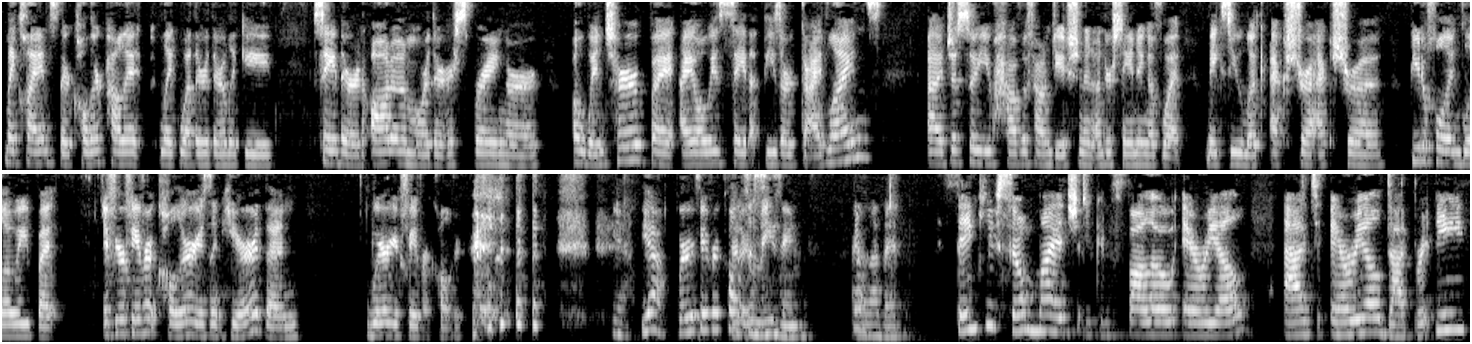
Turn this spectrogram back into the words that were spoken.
my clients their color palette, like whether they're like a say they're an autumn or they're a spring or a winter, but I always say that these are guidelines, uh, just so you have a foundation and understanding of what makes you look extra, extra beautiful and glowy. But if your favorite color isn't here, then wear your favorite color. yeah. Yeah, wear your favorite color. That's amazing. Yeah. I love it. Thank you so much. You can follow Ariel at ariel.britney.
